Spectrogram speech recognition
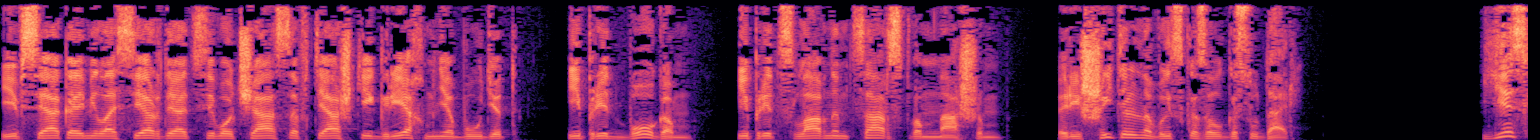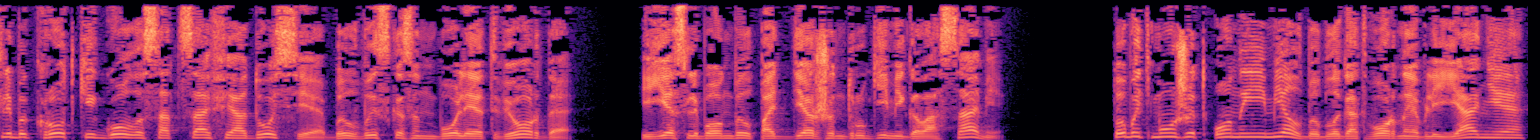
и всякое милосердие от всего часа в тяжкий грех мне будет и пред Богом, и пред славным царством нашим, решительно высказал государь. Если бы кроткий голос отца Феодосия был высказан более твердо, и если бы он был поддержан другими голосами, то, быть может, он и имел бы благотворное влияние,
